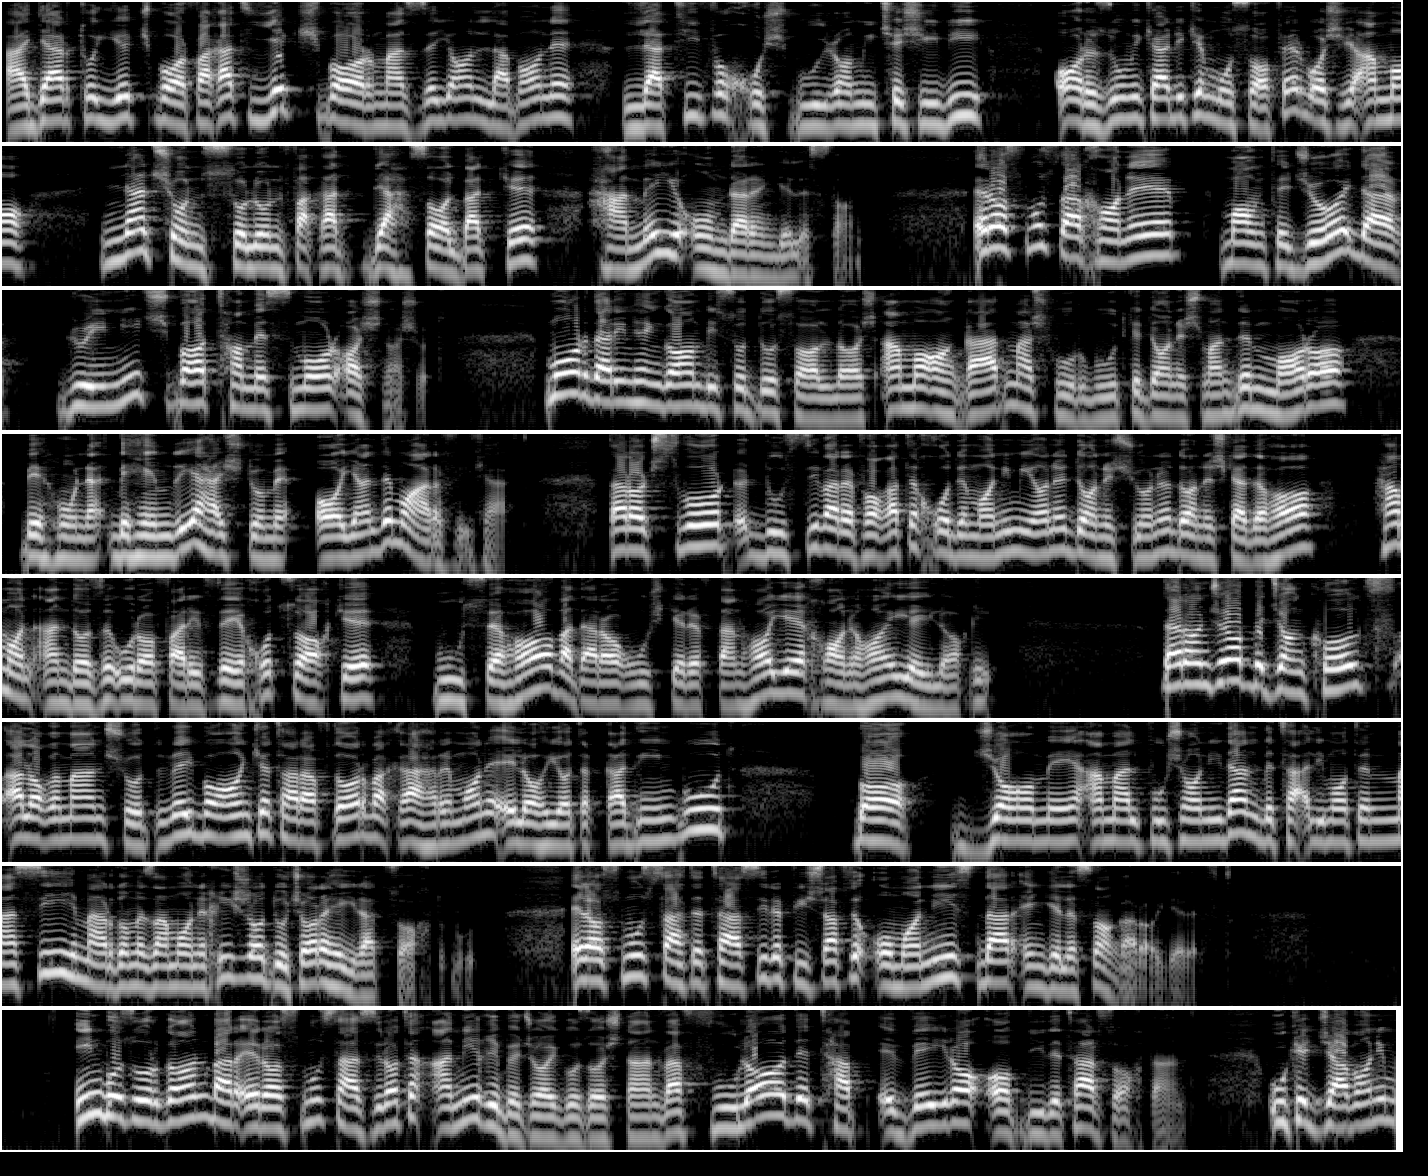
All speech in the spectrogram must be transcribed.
اگر تو یک بار فقط یک بار مزه آن لبان لطیف و خوشبوی را میچشیدی آرزو می‌کردی که مسافر باشی. اما نه چون سلون فقط ده سال بعد که همه عمر در انگلستان. اراسموس در خانه مانتجوی در گرینیچ با تامس مور آشنا شد. مور در این هنگام 22 سال داشت اما آنقدر مشهور بود که دانشمند ما را به, به هنری هشتم آینده معرفی کرد. در آکسفورد دوستی و رفاقت خودمانی میان دانشجویان دانشکده ها همان اندازه او را فریفته خود ساخت که بوسه ها و در آغوش گرفتن های خانه های ییلاقی. در آنجا به جان کولتس علاقه من شد. وی با آنکه طرفدار و قهرمان الهیات قدیم بود با جامعه عمل پوشانیدن به تعلیمات مسیح مردم زمان خیش را دچار حیرت ساخته بود. اراسموس تحت تاثیر پیشرفت اومانیست در انگلستان قرار گرفت. این بزرگان بر اراسموس تاثیرات عمیقی به جای گذاشتند و فولاد طبع وی را آبدیده تر ساختند. او که جوانی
